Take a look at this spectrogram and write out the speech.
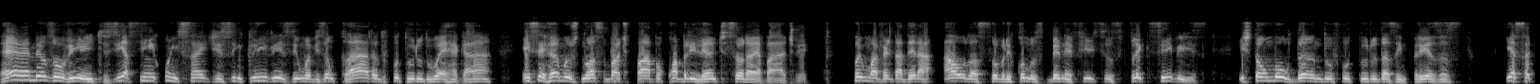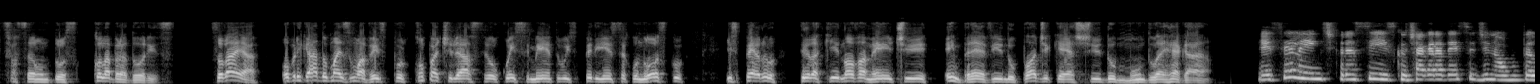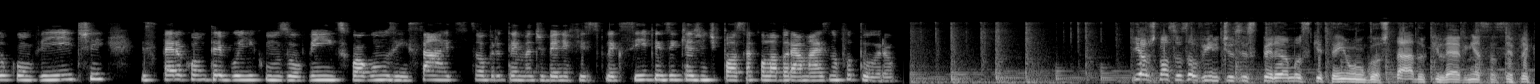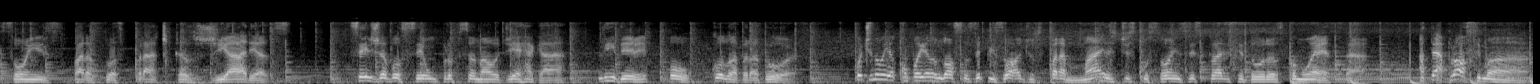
É, meus ouvintes, e assim, com insights incríveis e uma visão clara do futuro do RH, encerramos nosso bate-papo com a brilhante Soraya Badi. Foi uma verdadeira aula sobre como os benefícios flexíveis estão moldando o futuro das empresas e a satisfação dos colaboradores. Soraya, obrigado mais uma vez por compartilhar seu conhecimento e experiência conosco. Espero tê-la aqui novamente em breve no podcast do Mundo RH. Excelente, Francisco. Eu te agradeço de novo pelo convite. Espero contribuir com os ouvintes com alguns insights sobre o tema de benefícios flexíveis e que a gente possa colaborar mais no futuro. E aos nossos ouvintes, esperamos que tenham gostado, que levem essas reflexões para as suas práticas diárias. Seja você um profissional de RH, líder ou colaborador. Continue acompanhando nossos episódios para mais discussões esclarecedoras como essa. Até a próxima!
